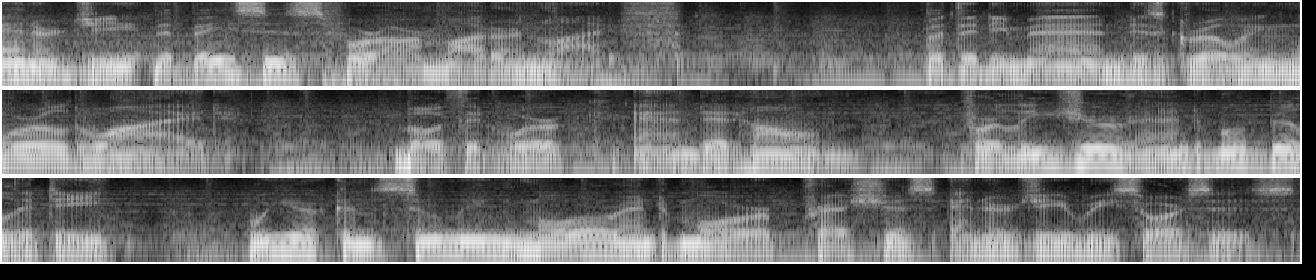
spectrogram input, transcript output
energy the basis for our modern life. But the demand is growing worldwide, both at work and at home. For leisure and mobility, we are consuming more and more precious energy resources.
